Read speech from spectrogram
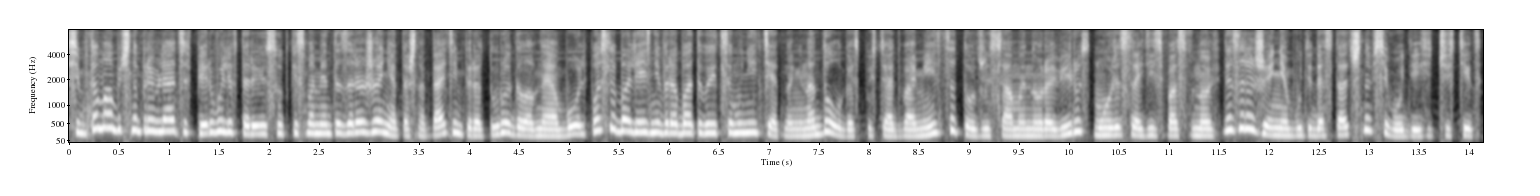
Симптомы обычно проявляются в первые или вторые сутки с момента заражения. Тошнота, температура, головная боль. После болезни вырабатывается иммунитет, но ненадолго. Спустя два месяца тот же самый норовирус может сразить вас вновь. Для заражения будет достаточно всего 10 частиц.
